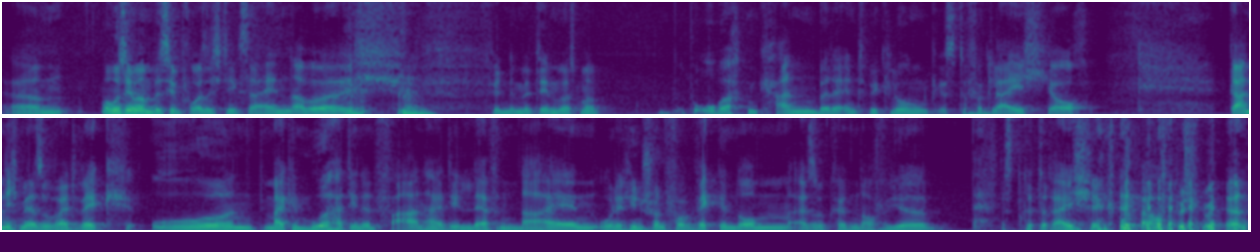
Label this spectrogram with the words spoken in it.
Ähm, man muss immer ein bisschen vorsichtig sein, aber ich finde, mit dem, was man beobachten kann bei der Entwicklung, ist der mhm. Vergleich ja auch gar nicht mehr so weit weg. Und Michael Moore hat ihn in Fahrenheit 11.9 ohnehin schon vorweggenommen. Also können auch wir das Dritte Reich aufbeschwören.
